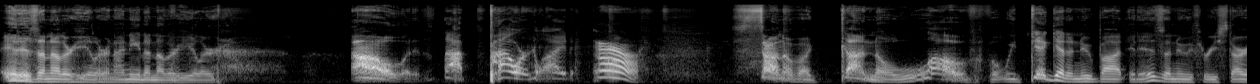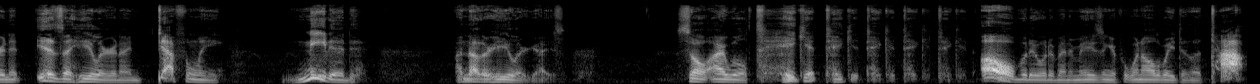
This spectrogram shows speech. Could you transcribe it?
It is another healer, and I need another healer. Oh, it is not Powerglide. Ugh. Son of a gun, no love. But we did get a new bot. It is a new three star, and it is a healer, and I definitely needed another healer, guys. So I will take it, take it, take it, take it, take it. Oh, but it would have been amazing if it went all the way to the top.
